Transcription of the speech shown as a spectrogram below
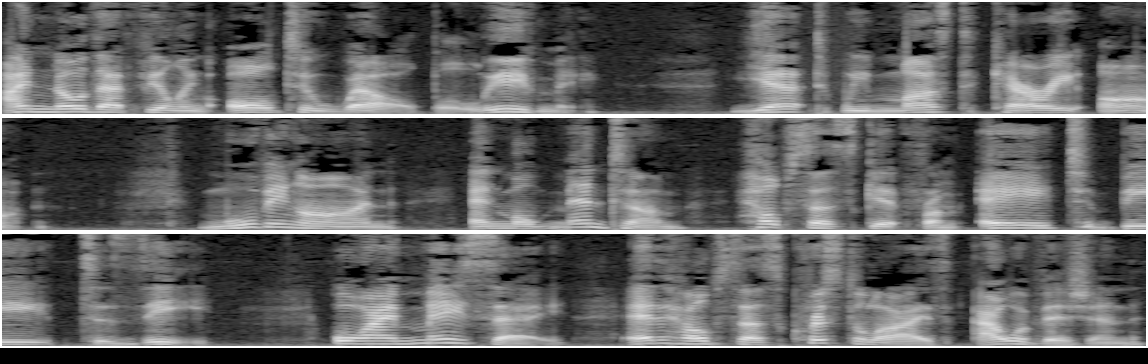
I know that feeling all too well, believe me. Yet we must carry on. Moving on and momentum helps us get from A to B to Z. Or I may say, it helps us crystallize our vision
